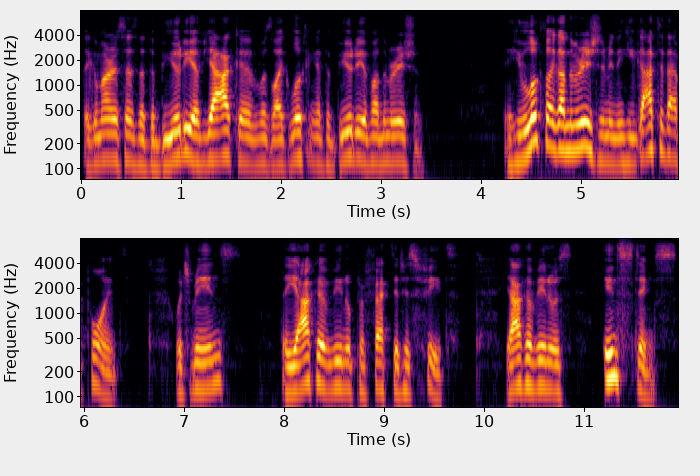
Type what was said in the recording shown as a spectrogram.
The Gemara says that the beauty of Yaakov was like looking at the beauty of Adam Rishon. He looked like Adam Rishon, meaning he got to that point, which means that Yaakov Avinu perfected his feet. Yaakov Avinu's instincts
